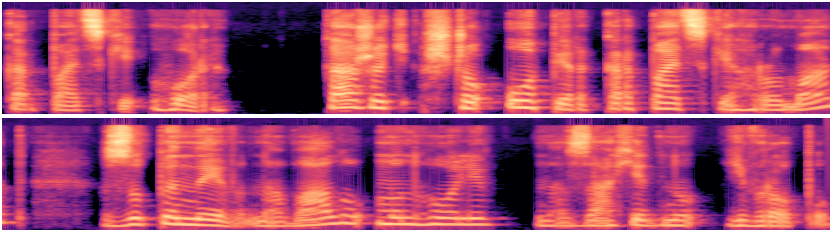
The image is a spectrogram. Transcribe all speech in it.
Карпатські гори. Кажуть, що опір карпатських громад зупинив навалу монголів на Західну Європу.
